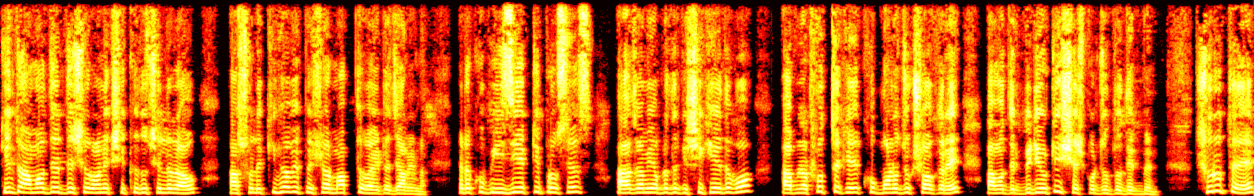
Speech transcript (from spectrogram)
কিন্তু আমাদের দেশের অনেক শিক্ষিত ছেলেরাও আসলে কীভাবে প্রেশার মাপতে হয় এটা জানে না। এটা খুব ইজি একটি প্রসেস আজ আমি আপনাদেরকে শিখিয়ে দেব। আপনার প্রত্যেকে খুব মনোযোগ সহকারে আমাদের ভিডিওটি শেষ পর্যন্ত দেখবেন। শুরুতে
